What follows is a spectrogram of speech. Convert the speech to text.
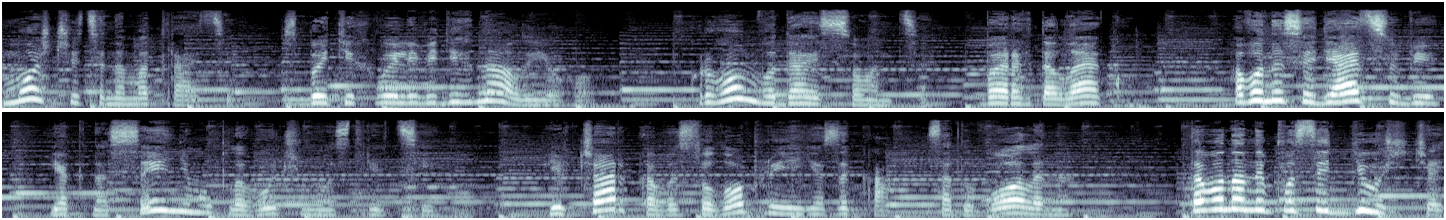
мощується на матраці. Збиті хвилі відігнали його. Кругом вода і сонце, берег далеко, а вони сидять собі, як на синьому плавучому острівці. Вівчарка висолоплює язика, задоволена. Та вона не посидюща,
